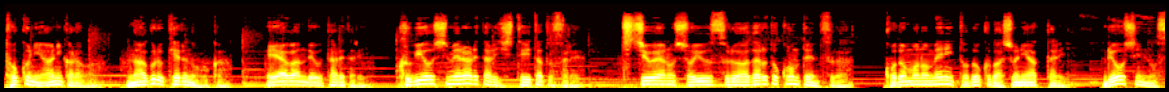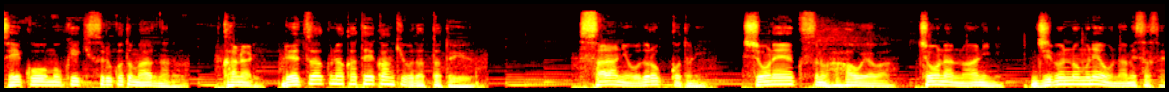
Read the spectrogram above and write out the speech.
特に兄からは殴る蹴るのほか、エアガンで撃たれたり、首を絞められたりしていたとされ、父親の所有するアダルトコンテンツが子供の目に届く場所にあったり、両親の成功を目撃することもあるなど、かなり劣悪な家庭環境だったという。さらに驚くことに、少年 X の母親は長男の兄に自分の胸を舐めさせ、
